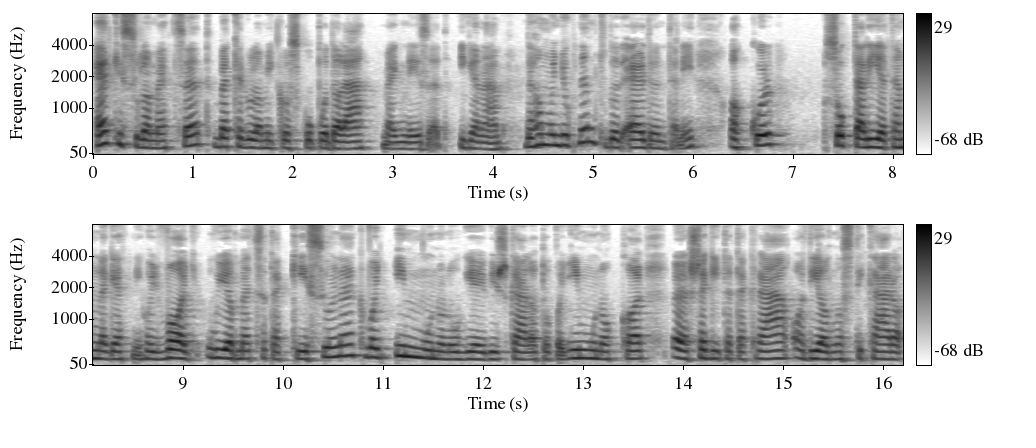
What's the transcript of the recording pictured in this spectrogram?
elkészül a metszet, bekerül a mikroszkópod alá, megnézed. Igen ám. De ha mondjuk nem tudod eldönteni, akkor szoktál ilyet emlegetni, hogy vagy újabb metszetek készülnek, vagy immunológiai vizsgálatok, vagy immunokkal segítetek rá a diagnosztikára.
